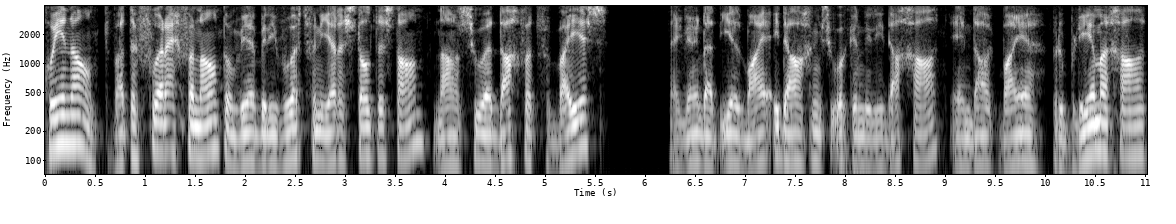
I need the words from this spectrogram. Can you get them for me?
Goeienaand. Wat 'n voorreg vanaand om weer by die woord van die Here stil te staan na so 'n dag wat verby is. Ek dink dat u baie uitdagings ook in hierdie dag gehad en dalk baie probleme gehad.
